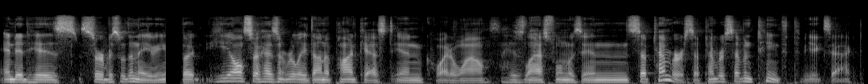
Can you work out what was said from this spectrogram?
ended his service with the Navy. But he also hasn't really done a podcast in quite a while. His last one was in September, September 17th to be exact.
